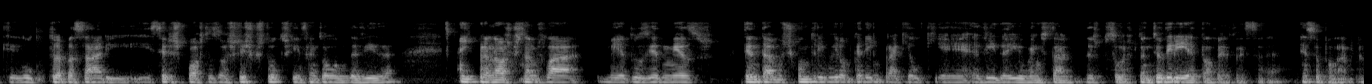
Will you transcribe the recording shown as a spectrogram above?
que ultrapassar e, e ser expostas aos riscos todos que enfrentam ao longo da vida. E para nós que estamos lá meia dúzia de meses, tentamos contribuir um bocadinho para aquilo que é a vida e o bem-estar das pessoas. Portanto, eu diria talvez essa, essa palavra.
